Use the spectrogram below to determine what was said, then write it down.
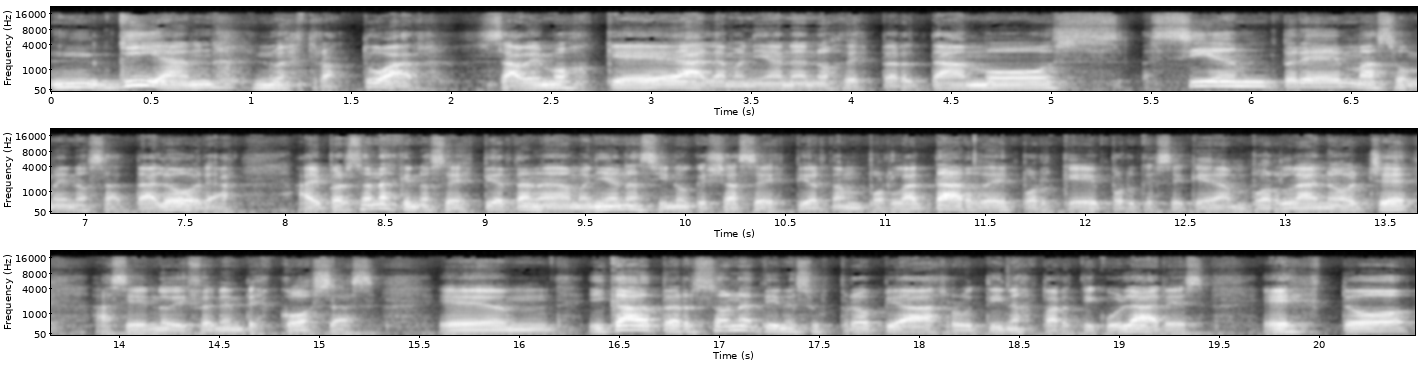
guían nuestro actuar. Sabemos que a la mañana nos despertamos siempre más o menos a tal hora. Hay personas que no se despiertan a la mañana, sino que ya se despiertan por la tarde. ¿Por qué? Porque se quedan por la noche haciendo diferentes cosas. Em, y cada persona tiene sus propias rutinas particulares. Esto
